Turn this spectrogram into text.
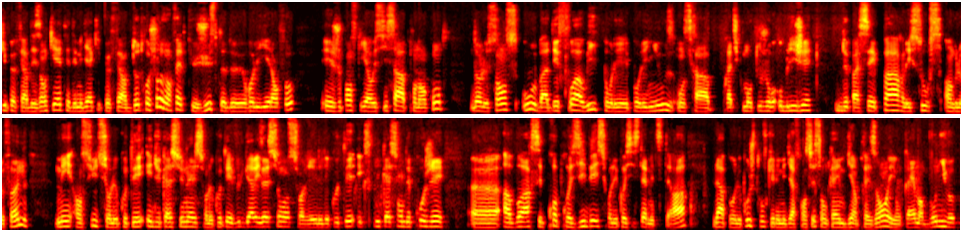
qui peuvent faire des enquêtes, et des médias qui peuvent faire d'autres choses en fait que juste de relayer l'info. Et je pense qu'il y a aussi ça à prendre en compte dans le sens où bah, des fois, oui, pour les, pour les news, on sera pratiquement toujours obligé de passer par les sources anglophones, mais ensuite sur le côté éducationnel, sur le côté vulgarisation, sur les, côtés explication des projets, euh, avoir ses propres idées sur l'écosystème, etc. Là, pour le coup, je trouve que les médias français sont quand même bien présents et ont quand même un bon niveau.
